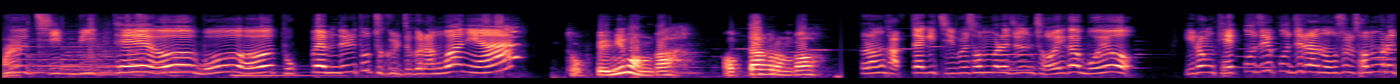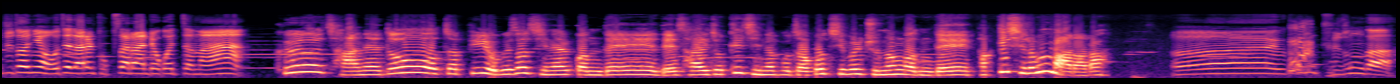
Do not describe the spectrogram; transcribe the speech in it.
그 집 밑에 어 뭐 어, 독뱀들이 또 드글드글한 거 아니야? 독뱀이 뭔가? 없다 그런 거 그럼 갑자기 집을 선물해준 저희가 뭐요? 이런 개꾸질꾸질한 옷을 선물해주더니 어제 나를 독살하려고 했잖아. 그 자네도 어차피 여기서 지낼 건데 내 사이좋게 지내보자고 집을 주는 건데 받기 싫으면 말아라 어이, 그럼 주든가.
